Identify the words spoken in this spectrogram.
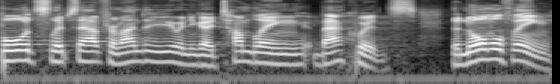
board slips out from under you and you go tumbling backwards. The normal thing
